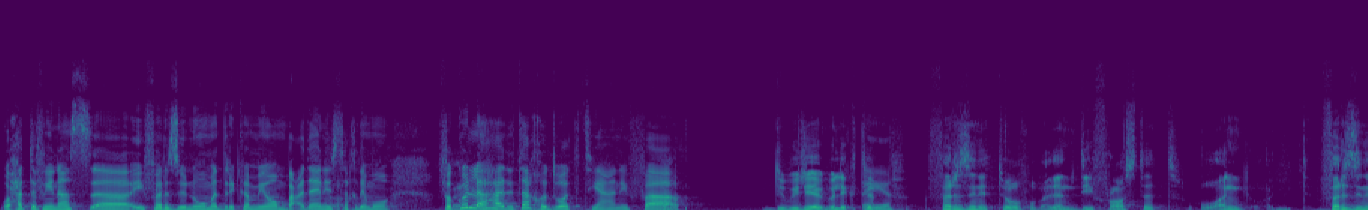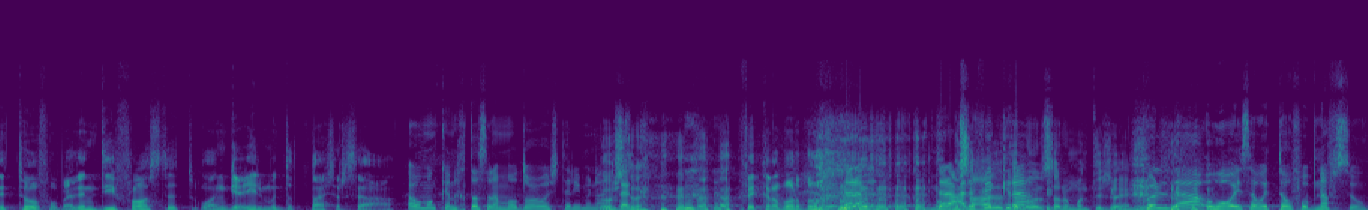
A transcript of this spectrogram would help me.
وحتى في ناس آه، يفرزنوه مدري كم يوم بعدين يستخدموه فكلها هذه تاخذ وقت يعني ف دوبي جاي أقول لك تب أيوه. frozen التوفو وبعدين defrosted وأنج... frozen التوفو وبعدين defrosted وأنقعيه لمدة 12 ساعة. أو ممكن أختصر الموضوع وأشتري من عندك. فكرة برضه ترى ترى على فكرة المنتجة يعني. كل ده وهو يسوي التوفو بنفسه.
